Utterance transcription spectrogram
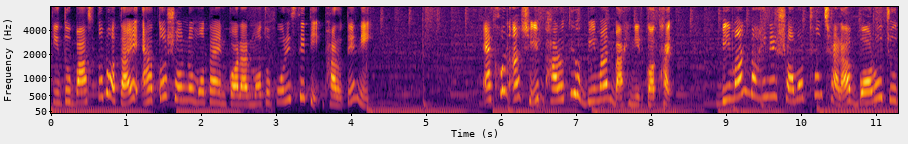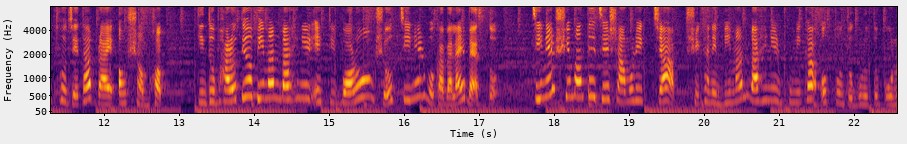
কিন্তু বাস্তবতায় এত সৈন্য মোতায়েন করার মতো পরিস্থিতি ভারতে নেই। এখন আসি ভারতীয় বিমান বাহিনীর কথায়। বিমান বাহিনীর সমর্থন ছাড়া বড় যুদ্ধ জেতা প্রায় অসম্ভব। কিন্তু ভারতীয় বিমান বাহিনীর একটি বড় অংশ চীনের মোকাবেলায় ব্যস্ত। চীনের সীমান্তে যে সামরিক চাপ, সেখানে বিমান বাহিনীর ভূমিকা অত্যন্ত গুরুত্বপূর্ণ।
